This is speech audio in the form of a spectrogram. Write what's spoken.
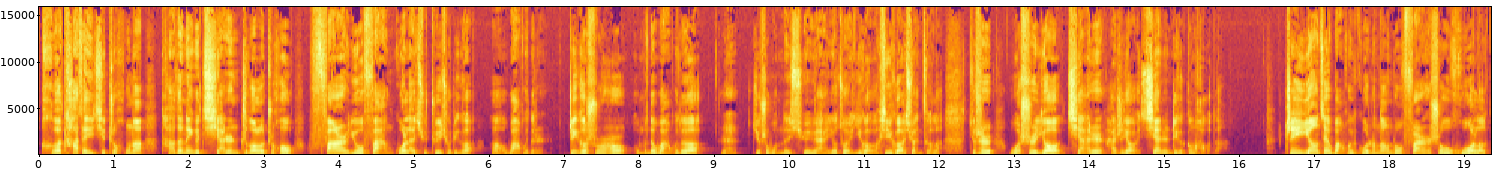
和他在一起之后呢，他的那个前任知道了之后，反而又反过来去追求这个呃挽回的人。这个时候，我们的挽回的人就是我们的学员要做一个 一个选择了，就是我是要前任还是要现任这个更好的。这样在挽回过程当中，反而收获了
